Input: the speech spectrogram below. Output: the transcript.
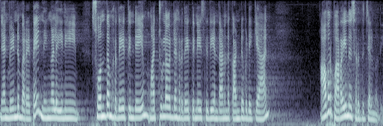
ഞാൻ വീണ്ടും പറയട്ടെ നിങ്ങൾ ഇനിയും സ്വന്തം ഹൃദയത്തിന്റെയും മറ്റുള്ളവരുടെ ഹൃദയത്തിന്റെയും സ്ഥിതി എന്താണെന്ന് കണ്ടുപിടിക്കാൻ അവർ പറയുന്നത് ശ്രദ്ധിച്ചാൽ മതി.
